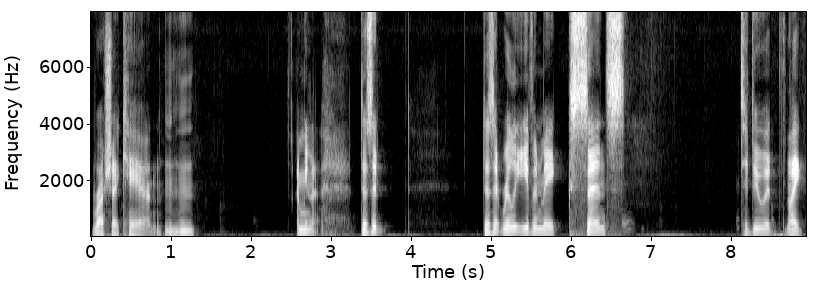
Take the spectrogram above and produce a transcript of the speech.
russia can Mm-hmm. I mean, does it does it really even make sense to do it like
